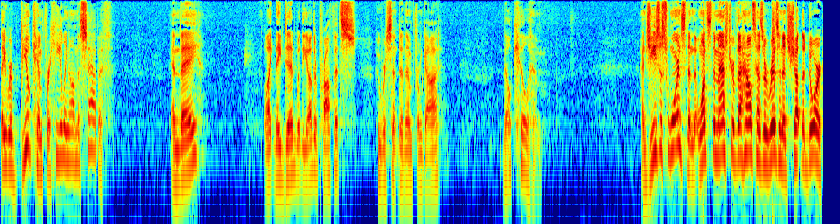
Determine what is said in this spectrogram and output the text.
They rebuke him for healing on the Sabbath. And they, like they did with the other prophets who were sent to them from God, they'll kill him. And Jesus warns them that once the master of the house has arisen and shut the door,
